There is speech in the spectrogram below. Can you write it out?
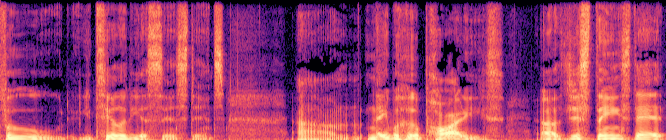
food, utility assistance, um, neighborhood parties, uh, just things that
